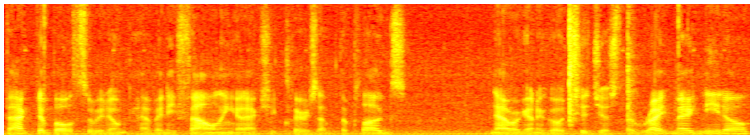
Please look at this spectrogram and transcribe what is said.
Back to both so we don't have any fouling, it actually clears up the plugs. Now we're going to go to just the right magneto,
